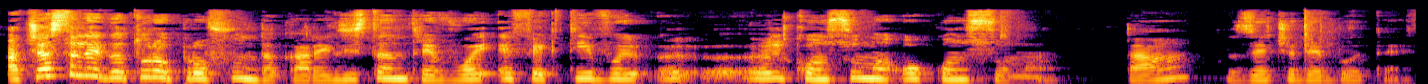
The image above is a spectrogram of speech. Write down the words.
această legătură profundă care există între voi, efectiv, îl consumă, o consumă. Da? 10 de băte.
